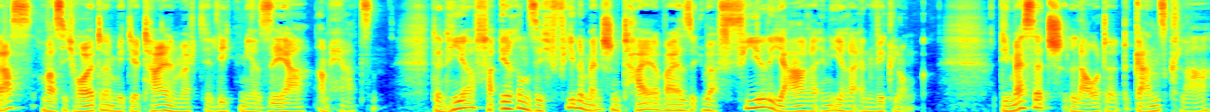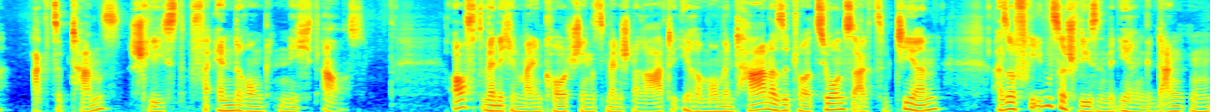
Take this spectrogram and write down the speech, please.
Das, was ich heute mit dir teilen möchte, liegt mir sehr am Herzen. Denn hier verirren sich viele Menschen teilweise über viele Jahre in ihrer Entwicklung. Die Message lautet ganz klar, Akzeptanz schließt Veränderung nicht aus. Oft, wenn ich in meinen Coachings Menschen rate, ihre momentane Situation zu akzeptieren, also Frieden zu schließen mit ihren Gedanken,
